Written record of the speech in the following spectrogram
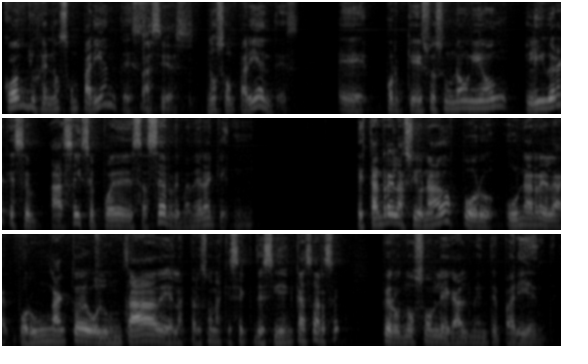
cónyuges no son parientes. Así es. No son parientes, eh, porque eso es una unión libre que se hace y se puede deshacer, de manera que están relacionados por, una, por un acto de voluntad de las personas que se deciden casarse, pero no son legalmente parientes.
